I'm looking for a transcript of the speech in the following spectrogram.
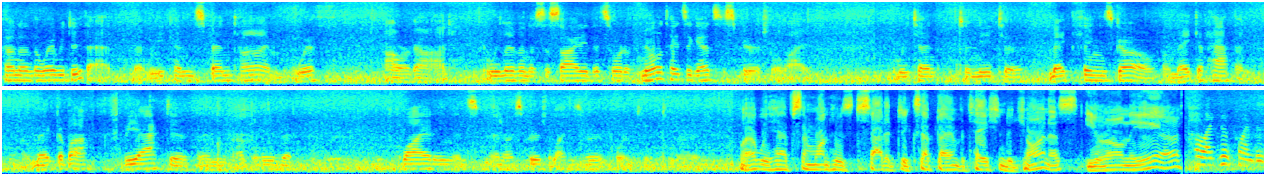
kind of the way we do that, that we can spend time with our God. We live in a society that sort of militates against a spiritual life. We tend to need to make things go, or make it happen, or make a buck, be active, and I believe that quieting and, and our spiritual life is very important to, to marriage. Well, we have someone who's decided to accept our invitation to join us. You're on the air. Well, I just wanted to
